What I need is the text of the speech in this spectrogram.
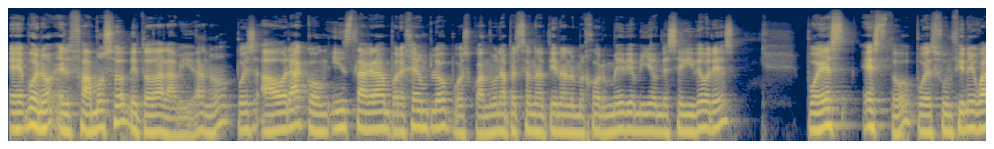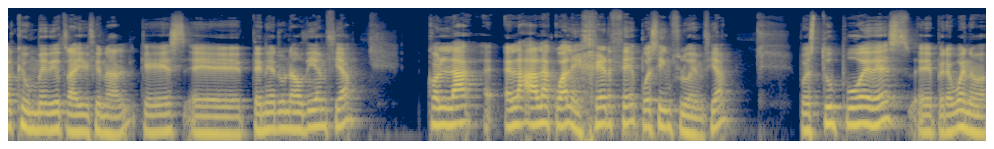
Eh, bueno, el famoso de toda la vida, ¿no? Pues ahora con Instagram, por ejemplo, pues cuando una persona tiene a lo mejor medio millón de seguidores, pues esto pues funciona igual que un medio tradicional, que es eh, tener una audiencia con la, a la cual ejerce pues influencia. Pues tú puedes, eh, pero bueno,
